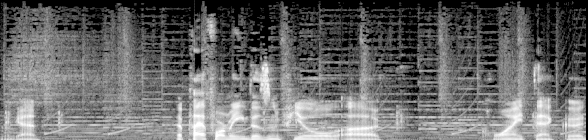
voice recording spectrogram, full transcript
my god. The platforming doesn't feel, uh, quite that good.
